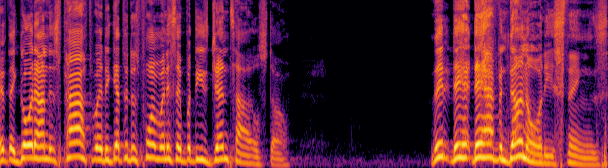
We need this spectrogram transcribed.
if they go down this pathway to get to this point when they say, but these Gentiles, though, they, they, they haven't done all these things.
